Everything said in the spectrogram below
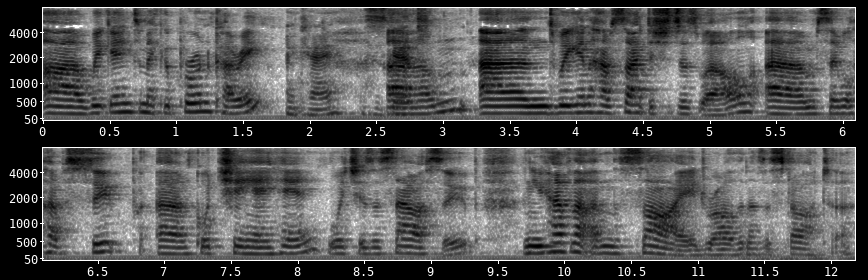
uh, we're going to make a prawn curry. Okay, this is good. Um, and we're going to have side dishes as well. Um, so we'll have a soup um, called chie hin, which is a sour soup, and you have that on the side rather than as a starter.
